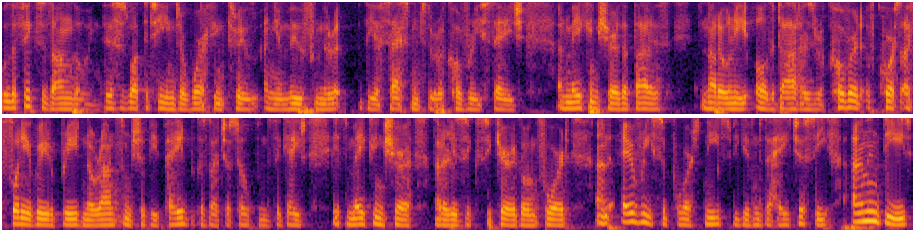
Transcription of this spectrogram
Well, the fix is ongoing. This is what the teams are working through, and you move from the, the assessment to the recovery stage and making sure that that is not only all the data is recovered. Of course, I fully agree with Bríd, no ransom should be paid because that just opens the gate. It's making sure that it is secure going forward. And every support needs to be given to the HSE and indeed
